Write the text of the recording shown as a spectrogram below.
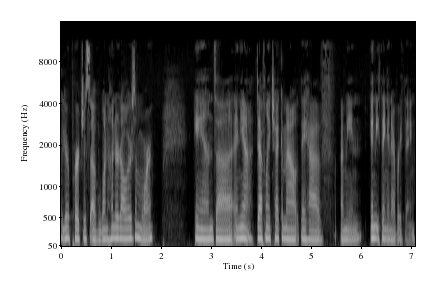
your purchase of $100 or more. And, uh, and yeah, definitely check them out. They have, I mean, anything and everything.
